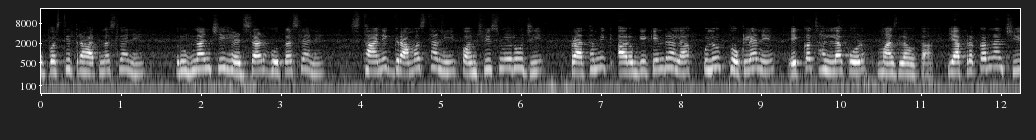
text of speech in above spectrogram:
उपस्थित राहत नसल्याने रुग्णांची हेडसाड होत असल्याने स्थानिक ग्रामस्थांनी पंचवीस मे रोजी प्राथमिक आरोग्य केंद्राला कुलूप ठोकल्याने एकच हल्लाकोड माजला होता. या प्रकरणाची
